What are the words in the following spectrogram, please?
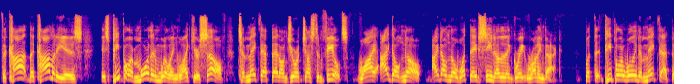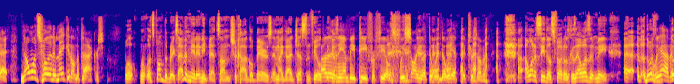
The, co- the comedy is is people are more than willing, like yourself, to make that bet on Justin Fields. Why? I don't know. I don't know what they've seen other than great running back. But the, people are willing to make that bet. No one's willing to make it on the Packers. Well, let's pump the brakes. I haven't made any bets on Chicago Bears and my guy Justin Fields. Other because... than the MVP for Fields, we saw you at the window. We have pictures of it. I, I want to see those photos because that wasn't me. Uh, there was, we have it.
